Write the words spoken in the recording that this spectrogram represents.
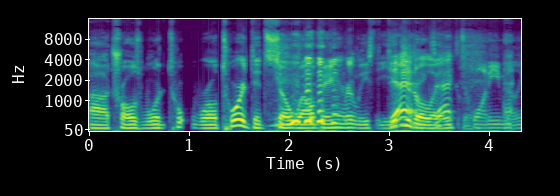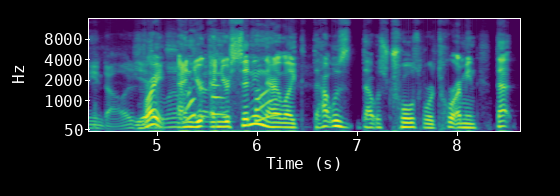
uh, Trolls World, Tour- World Tour did so well being released Yeah, digitally. exactly. twenty million dollars, Right, and you're and you're sitting there like that was that was Trolls World Tour. I mean, that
